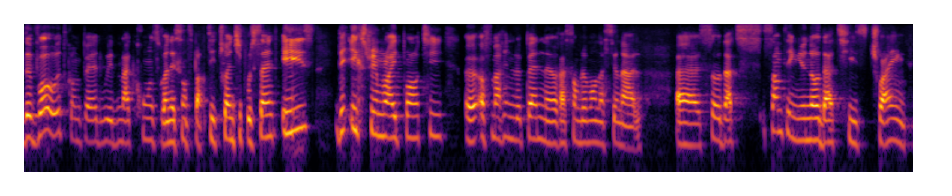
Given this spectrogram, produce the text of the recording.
the vote compared with Macron's Renaissance Party, 20%, is the extreme right party uh, of Marine Le Pen, uh, Rassemblement National. Uh, so that's something you know that he's trying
